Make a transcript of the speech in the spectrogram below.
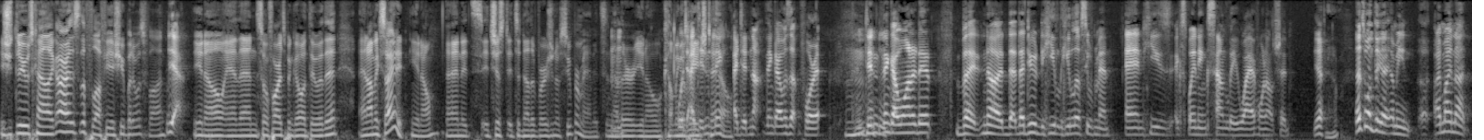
Issue three was kind of like, all right, this is the fluffy issue, but it was fun. Yeah. you know. And then so far, it's been going through with it, and I'm excited. You know, and it's it's just it's another version of Superman. It's another you know coming Mm-hmm. Which of I age didn't tale. think I did not think I was up for it. Mm-hmm. Didn't think I wanted it, but no, that that dude he he loves Superman and he's explaining soundly why everyone else should. yeah, that's one thing. I, I mean, uh, I might not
